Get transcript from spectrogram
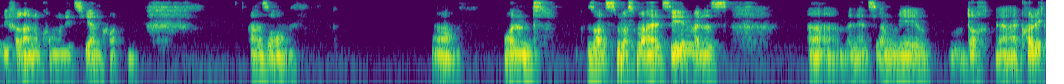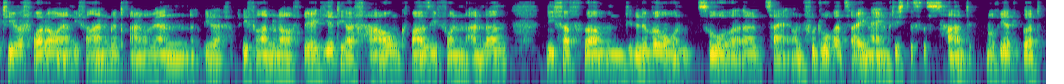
Lieferando kommunizieren konnten. Also, ja. Und ansonsten muss man halt sehen, wenn es, äh, wenn jetzt irgendwie doch äh, kollektive Forderungen an Lieferanten getragen werden, wie der Lieferant darauf reagiert, die Erfahrung quasi von anderen Lieferfirmen, Deliveroo und so äh, und Fedora zeigen eigentlich, dass es hart ignoriert wird.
